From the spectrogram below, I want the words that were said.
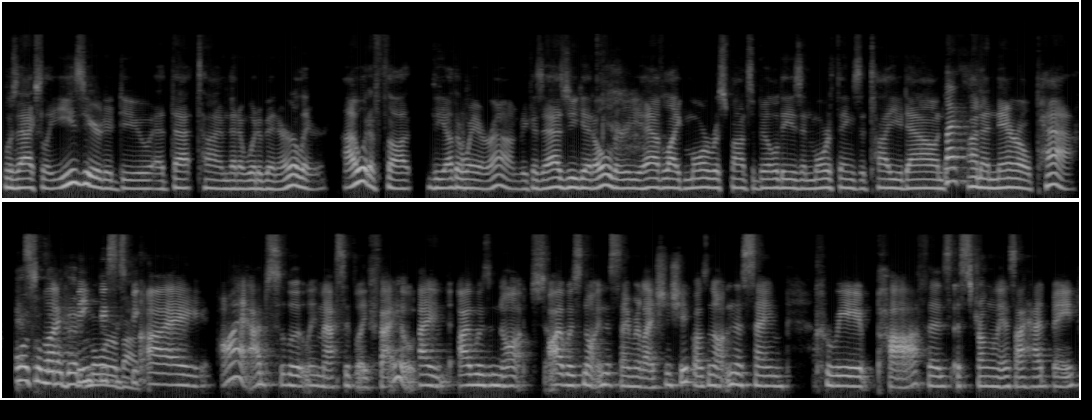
was actually easier to do at that time than it would have been earlier. I would have thought the other way around because as you get older, you have like more responsibilities and more things that tie you down like, on a narrow path. Tell us a little I bit think more this about. Is I I absolutely massively failed. I I was not I was not in the same relationship. I was not in the same career path as as strongly as I had been.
